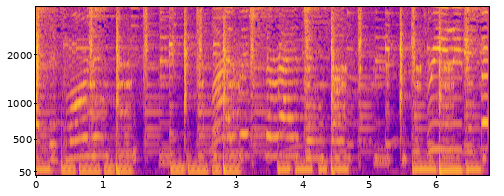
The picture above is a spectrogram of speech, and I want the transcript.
up this morning.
